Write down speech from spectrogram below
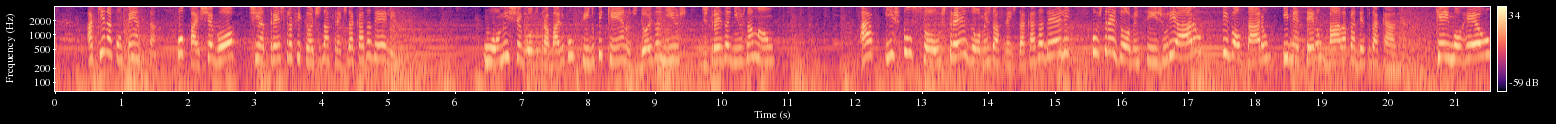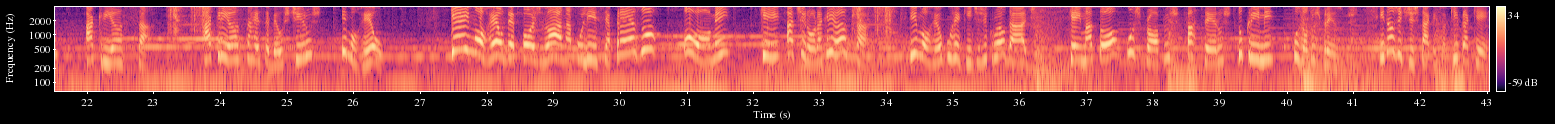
Aqui na Compensa, o pai chegou, tinha três traficantes na frente da casa dele. O homem chegou do trabalho com um filho pequeno, de dois aninhos, de três aninhos na mão. Expulsou os três homens da frente da casa dele. Os três homens se injuriaram e voltaram e meteram bala para dentro da casa. Quem morreu? A criança. A criança recebeu os tiros e morreu. Quem morreu depois lá na polícia preso? O homem que atirou na criança e morreu com requintes de crueldade. Quem matou? Os próprios parceiros do crime, os outros presos. Então a gente destaca isso aqui para quê?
